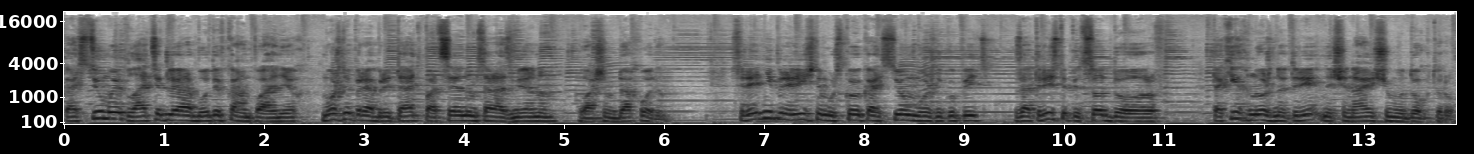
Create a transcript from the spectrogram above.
Костюмы и платья для работы в компаниях можно приобретать по ценам соразмерным вашим доходам. Средний приличный мужской костюм можно купить за 300-500 долларов. Таких нужно три начинающему доктору.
